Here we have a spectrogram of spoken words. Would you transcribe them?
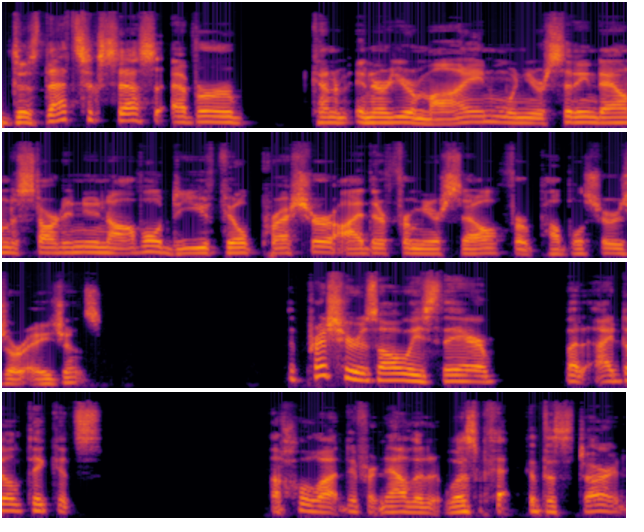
does that success ever kind of enter your mind when you're sitting down to start a new novel? Do you feel pressure either from yourself or publishers or agents? The pressure is always there, but I don't think it's a whole lot different now than it was back at the start.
